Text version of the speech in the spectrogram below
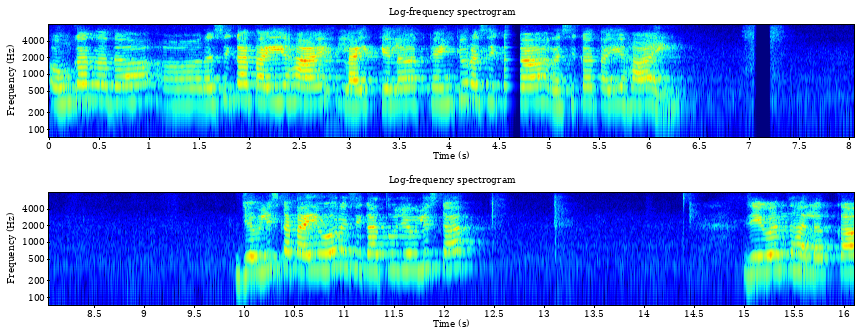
ओंकार दादा रसिका ताई हाय. लाईक केलं. Thank you Rasika. रसिका ताई हाय. जेवलीस का ताई? हो रसिका तू जेवलीस का? जेवण झालं का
